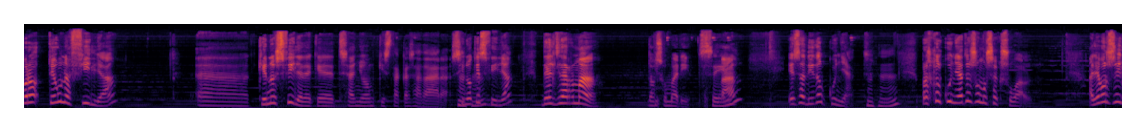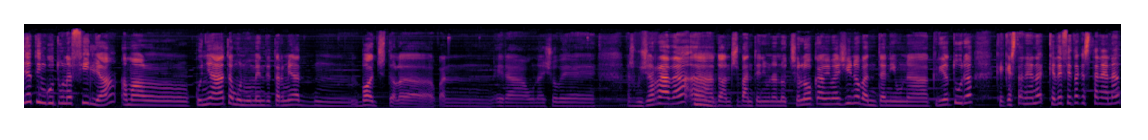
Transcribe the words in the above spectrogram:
però té una filla eh, que no és filla d'aquest senyor amb qui està casada ara, sinó uh -huh. que és filla del germà del seu marit, Sí. val? és a dir, del cunyat. Uh -huh. Però és que el cunyat és homosexual. Ah, Llavors ella ha tingut una filla amb el cunyat en un moment determinat mm, boig de la, quan era una jove esbojarrada, mm. eh, doncs van tenir una noche loca, m'imagino, van tenir una criatura, que aquesta nena, que de fet aquesta nena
